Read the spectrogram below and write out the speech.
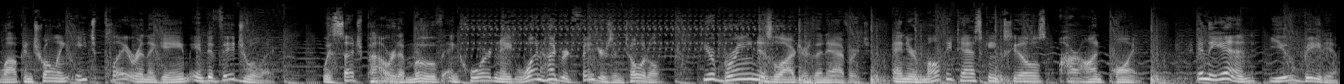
while controlling each player in the game individually. With such power to move and coordinate 100 fingers in total, your brain is larger than average, and your multitasking skills are on point. In the end, you beat him.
